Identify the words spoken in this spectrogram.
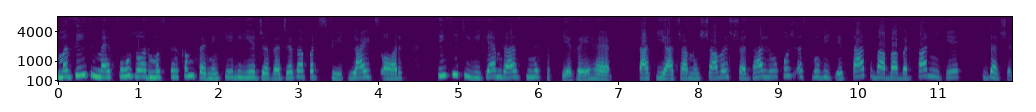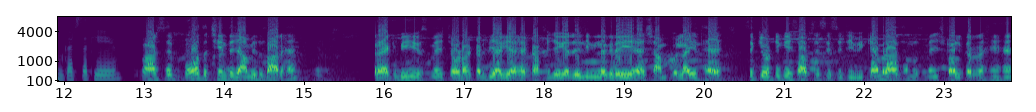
مزید محفوظ اور مستحکم کرنے کے لیے جگہ جگہ پر سٹریٹ لائٹس اور سی سی ٹی وی کیمراز نصب کیے گئے ہیں، تاکہ یاترا میں شامل شردھالو خوش اسلوبی کے ساتھ بابا برفانی کے درشن کر سکے۔ بار سے بہت اچھے انتظام اس بار ہے ٹریک بھی اس میں چوڑا کر دیا گیا ہے، کافی جگہ ریلنگ لگ رہی ہے، شام کو لائٹ ہے۔ سیکیورٹی کے حساب سے سی سی ٹی وی کیمراز ہم اس میں انسٹال کر رہے ہیں۔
